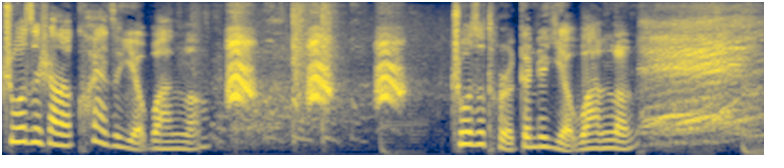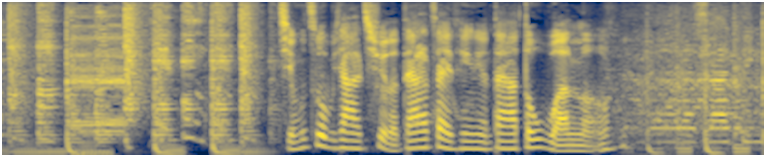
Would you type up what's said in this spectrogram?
桌子上的筷子也弯了，桌子腿跟着也弯了。节目做不下去了，大家再听听，大家都弯了。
